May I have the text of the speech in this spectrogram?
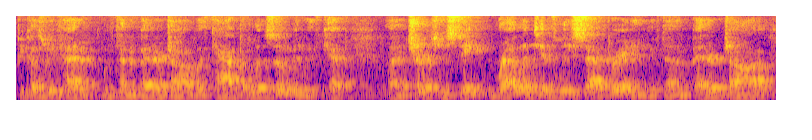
because we've had we've done a better job with capitalism and we've kept uh, church and state relatively separate, and we've done a better job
